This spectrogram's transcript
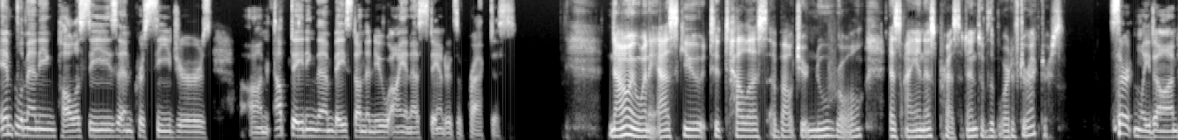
implementing policies and procedures on updating them based on the new INS standards of practice. Now, I want to ask you to tell us about your new role as INS president of the board of directors. Certainly, Dawn.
